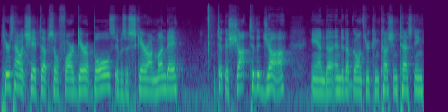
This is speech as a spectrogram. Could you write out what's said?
Here's how it's shaped up so far. Garett Bolles, it was a scare on Monday, took a shot to the jaw and uh, ended up going through concussion testing,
